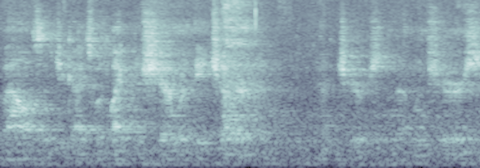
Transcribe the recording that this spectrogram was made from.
vows that you guys would like to share with each other. That's yours, and that one's yours.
